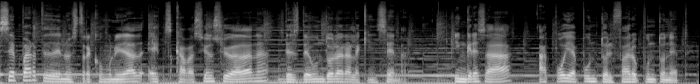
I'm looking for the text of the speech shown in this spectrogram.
Sé parte de nuestra comunidad Excavación Ciudadana desde un dólar a la quincena. Ingresa a apoya.elfaro.net.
